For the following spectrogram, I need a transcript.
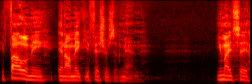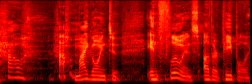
You follow me, and I'll make you fishers of men. You might say, How, how am I going to influence other people?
